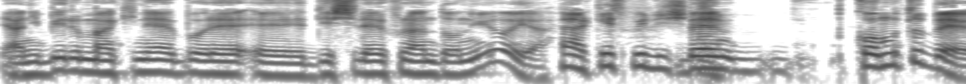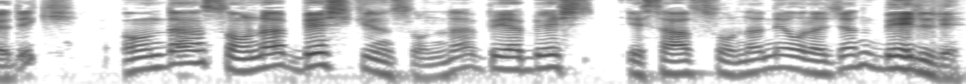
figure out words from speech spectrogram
Yani bir makine böyle e, dişleri falan donuyor ya. Herkes bir dişli. Ben komutu verdik. Ondan sonra beş gün sonra veya beş saat sonra ne olacağını belli.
